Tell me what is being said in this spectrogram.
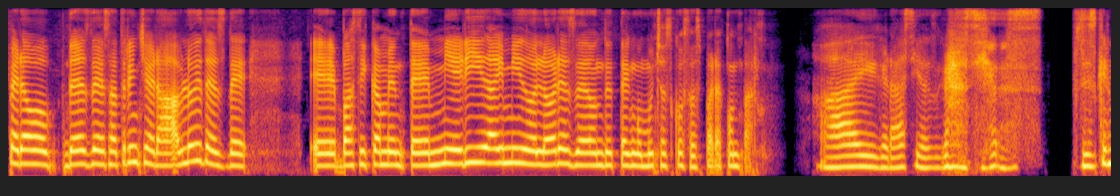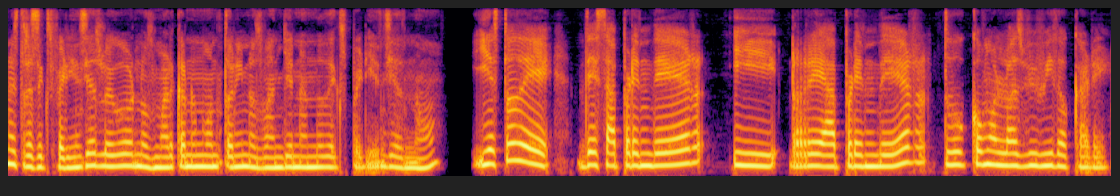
Pero desde esa trinchera hablo y desde eh, básicamente mi herida y mi dolor es de donde tengo muchas cosas para contar. Ay, gracias, gracias. Pues es que nuestras experiencias luego nos marcan un montón y nos van llenando de experiencias, ¿no? Y esto de desaprender y reaprender, ¿tú cómo lo has vivido, Care?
